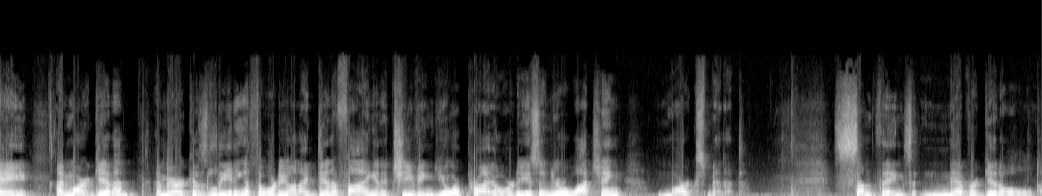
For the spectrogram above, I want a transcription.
Hey, I'm Mark Given, America's leading authority on identifying and achieving your priorities, and you're watching Mark's Minute. Some things never get old.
